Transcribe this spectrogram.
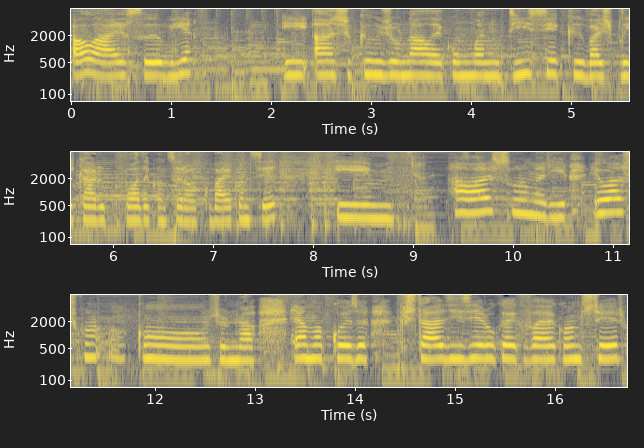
olá, eu sou a Bia e acho que um jornal é como uma notícia que vai explicar o que pode acontecer ou o que vai acontecer. E. Olá, eu sou a Maria. Eu acho que com um jornal é uma coisa que está a dizer o que é que vai acontecer,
